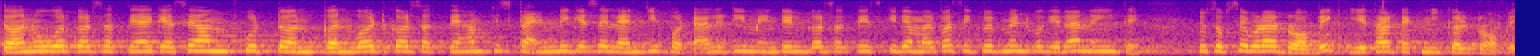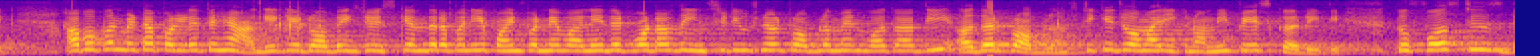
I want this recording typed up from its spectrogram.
टर्न ओवर कर सकते हैं, कैसे हम उसको टर्न कन्वर्ट कर सकते हैं, हम किस टाइम में कैसे लैंड की फर्टैलिटी मेंटेन कर सकते हैं, इसके लिए हमारे पास इक्विपमेंट वगैरह नहीं थे। तो सबसे बड़ा ड्रॉबैक ये था टेक्निकल ड्रॉबैक अब अपन बेटा पढ़ लेते हैं आगे के टॉपिक जो इसके अंदर अपन ये पॉइंट पढ़ने वाले हैं that what are the institutional problem and what are the other problems ठीक है, जो हमारी इकोनॉमी फेस कर रही थी। तो फ़र्स्ट इज़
